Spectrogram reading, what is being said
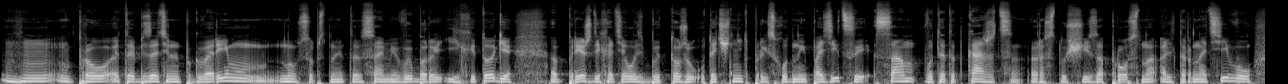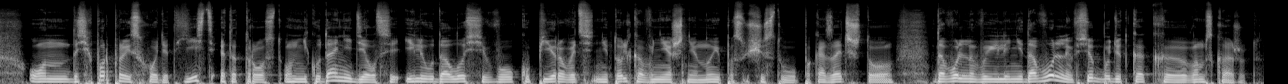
Угу, про это обязательно поговорим. Ну, собственно, это сами выборы и их итоги. Прежде хотелось бы тоже уточнить про исходные позиции. Сам вот этот, кажется, растущий запрос на альтернативу, он до сих пор происходит? Есть этот рост? Он никуда не делся? Или удалось его купировать не только внешне, но и по существу? Показать, что довольны вы или недовольны, все будет, как э, вам скажут?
